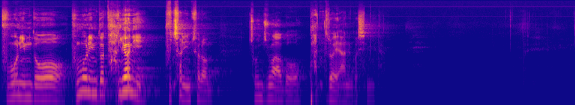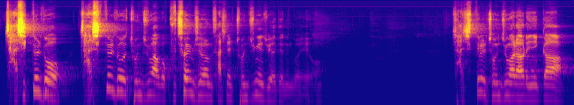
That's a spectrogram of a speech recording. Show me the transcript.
부모님도 부모님도 당연히 부처님처럼 존중하고 받들어야 하는 것입니다. 자식들도 자식들도 존중하고 부처님처럼 사실 존중해 줘야 되는 거예요. 자식들을 존중하라 그러니까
